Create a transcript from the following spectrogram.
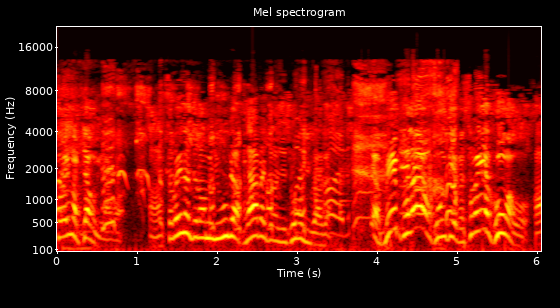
ဆွဲမှာပျောက်နေတာကွာအာစပိန်ကကျွန်တော်မယူဘူးဗျဖလားပဲကျွန်တော်ရေချိုးဖို့ယူတာဗျဟေ့မင်းဖလားကိုခိုးသေးတယ်စပိန်လည်းခိုးမှာပေါ့ဟာ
